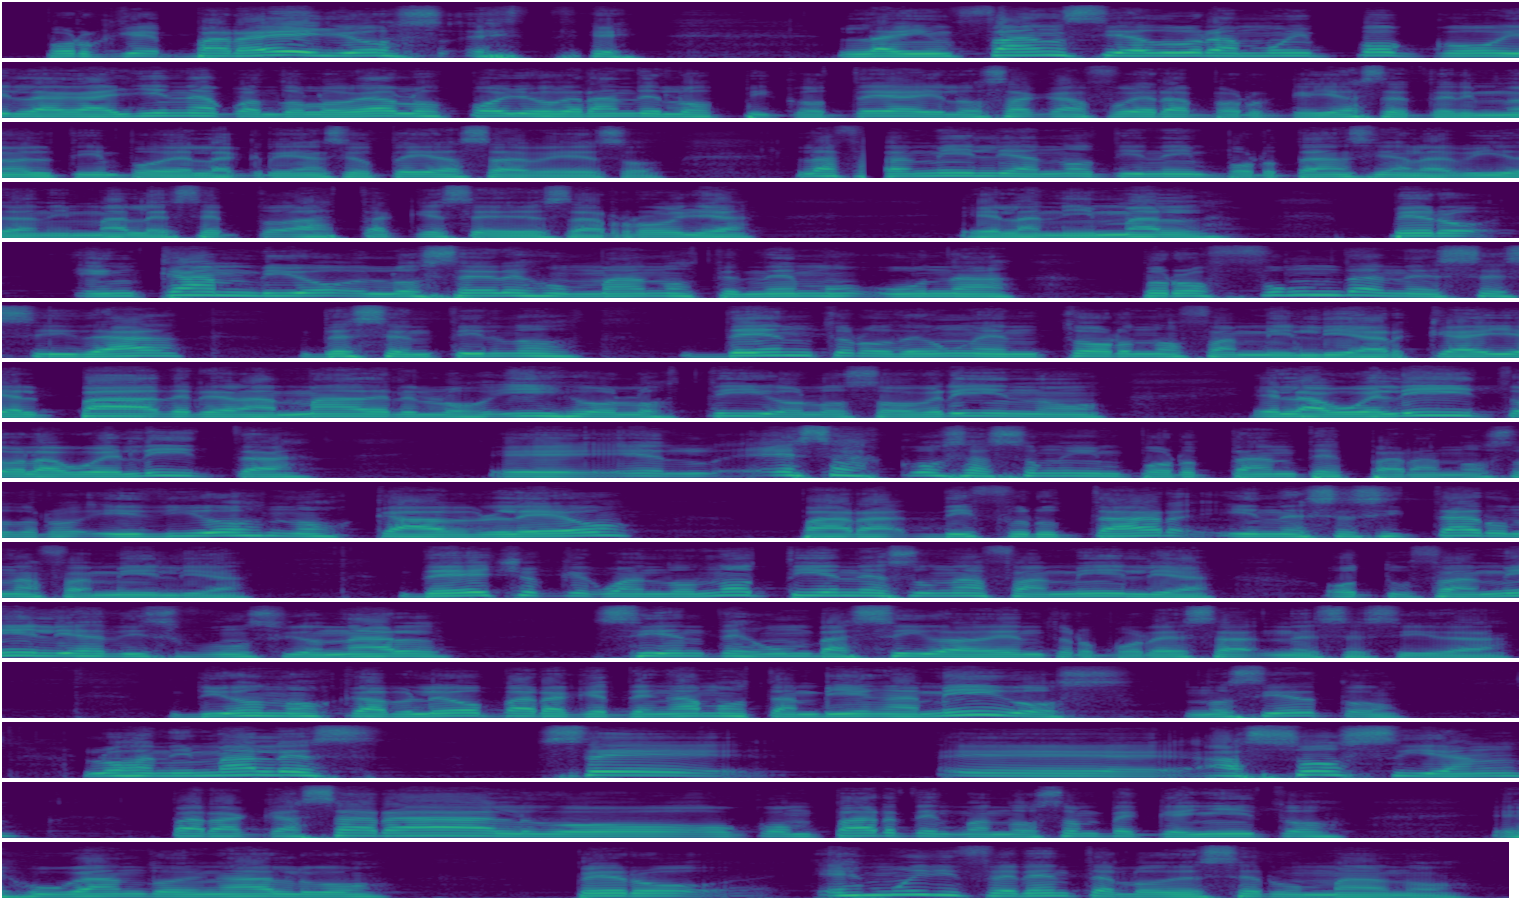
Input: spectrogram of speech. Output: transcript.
Porque para ellos, este, la infancia dura muy poco y la gallina cuando lo ve a los pollos grandes los picotea y los saca afuera porque ya se terminó el tiempo de la crianza. Usted ya sabe eso. La familia no tiene importancia en la vida animal, excepto hasta que se desarrolla el animal. Pero en cambio, los seres humanos tenemos una profunda necesidad de sentirnos dentro de un entorno familiar, que haya el padre, la madre, los hijos, los tíos, los sobrinos, el abuelito, la abuelita. Eh, esas cosas son importantes para nosotros y Dios nos cableó para disfrutar y necesitar una familia. De hecho, que cuando no tienes una familia o tu familia es disfuncional, sientes un vacío adentro por esa necesidad. Dios nos cableó para que tengamos también amigos, ¿no es cierto? Los animales se eh, asocian para cazar algo o comparten cuando son pequeñitos eh, jugando en algo, pero es muy diferente a lo de ser humano.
